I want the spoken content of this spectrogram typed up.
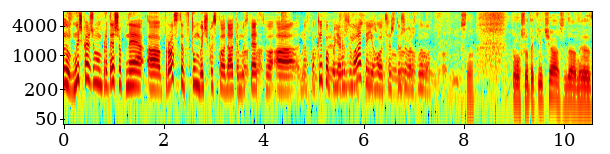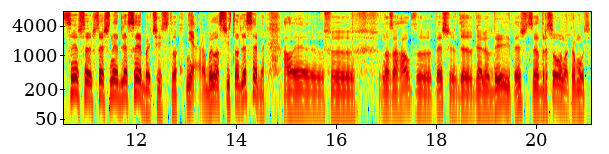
ну, ми ж кажемо про те, щоб не а, просто в тумбочку складати мистецтво, а навпаки, популяризувати його. Це ж дуже важливо. Звісно. Тому що такий час, да, це все, все ж не для себе чисто. Ні, робилось чисто для себе. Але е, на загал е, теж для, для людей теж це адресовано комусь.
